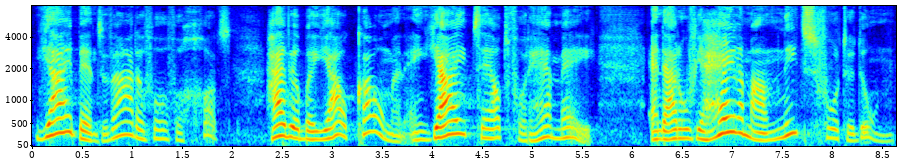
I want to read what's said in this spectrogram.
Jij bent waardevol voor God. Hij wil bij jou komen en jij telt voor Hem mee. En daar hoef je helemaal niets voor te doen.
